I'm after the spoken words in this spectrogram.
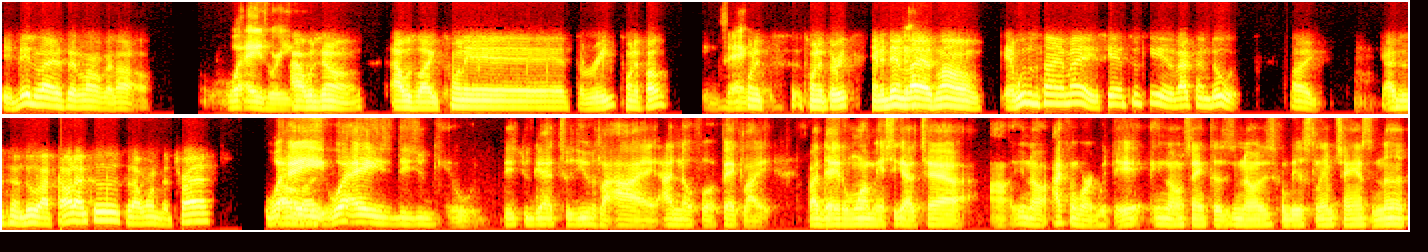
It didn't last that long at all. what age were you? I was young. I was like 23, 24, exactly. 20, 23. And it didn't last long. And we was the same age. She had two kids and I couldn't do it. Like, I just couldn't do it. I thought I could because I wanted to try. What age? like- what age did you did you get to? You was like, I I know for a fact, like if I date a woman, and she got a child, uh, you know, I can work with it. You know what I'm saying? Because you know, there's gonna be a slim chance to none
